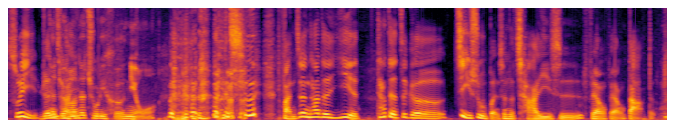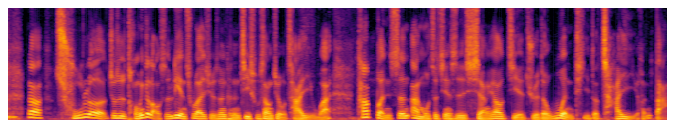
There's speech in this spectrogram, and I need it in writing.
所以人才好像在处理和牛哦，反正它的业。它的这个技术本身的差异是非常非常大的。那除了就是同一个老师练出来的学生可能技术上就有差异以外，他本身按摩这件事想要解决的问题的差异也很大。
